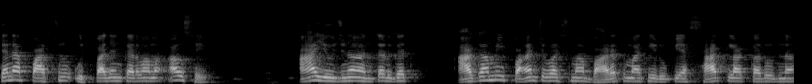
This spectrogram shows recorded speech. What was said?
તેના પાર્ટ્સનું ઉત્પાદન કરવામાં આવશે. આ યોજના અંતર્ગત આગામી પાંચ વર્ષમાં ભારતમાંથી રૂપિયા સાત લાખ કરોડના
